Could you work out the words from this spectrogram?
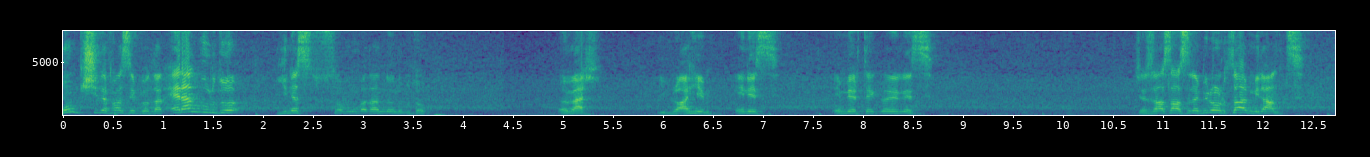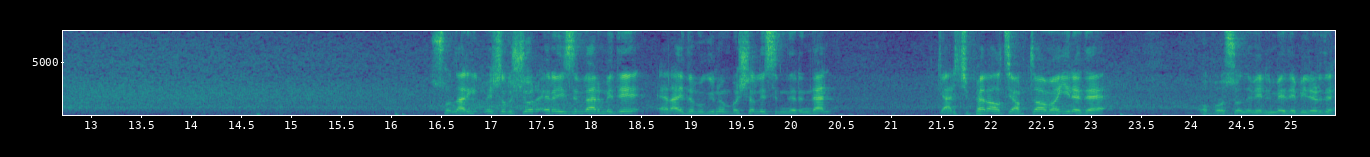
10 kişi defans yapıyorlar. Eren vurdu. Yine savunmadan döndü bu top. Ömer. İbrahim. Enis. Emir tekrar Enis. Ceza sahasına bir orta. Mirant. Soner gitmeye çalışıyor. Eray izin vermedi. Eray da bugünün başarılı isimlerinden. Gerçi penaltı yaptı ama yine de o pozisyonda verilmeyebilirdi.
